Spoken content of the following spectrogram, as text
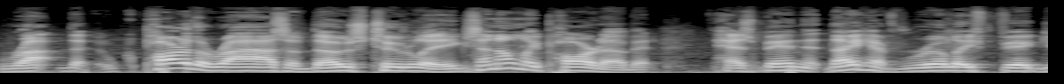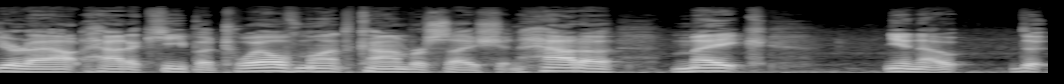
part of the rise of those two leagues, and only part of it, has been that they have really figured out how to keep a 12 month conversation, how to make you know the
